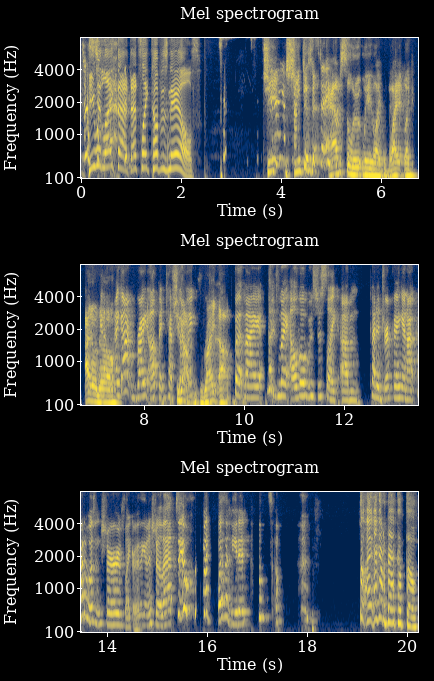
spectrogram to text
just He would like that. That's like tough as nails. She she just absolutely like white like I don't know. I got right up and kept she got going right up. but my like, my elbow was just like um kind of dripping and I kind of wasn't sure if like are they going to show that too but it wasn't needed so So I, I got to back up though.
